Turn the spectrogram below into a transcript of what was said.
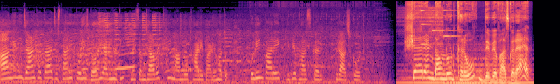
આ અંગેની જાણ થતાં જ સ્થાનિક પોલીસ દોડી આવી હતી અને સમજાવટથી મામલો થાળે પાડ્યો હતો. Kulin Parekh, Divya Bhaskar, Rajkot. Share and download કરો દિવ્ય ભાસ્કર એપ.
